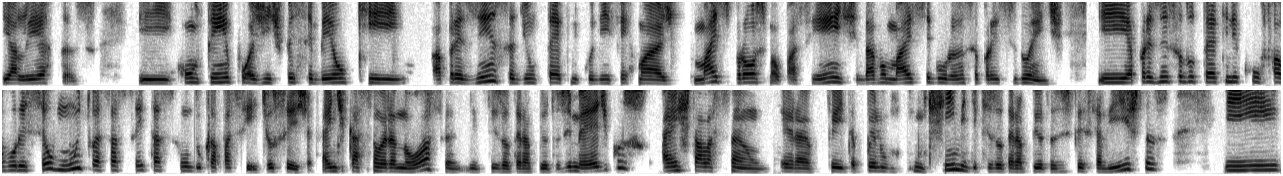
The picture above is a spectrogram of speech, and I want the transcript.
e alertas. E com o tempo a gente percebeu que a presença de um técnico de enfermagem mais próximo ao paciente dava mais segurança para esse doente. E a presença do técnico favoreceu muito essa aceitação do capacete, ou seja, a indicação era nossa, de fisioterapeutas e médicos, a instalação era feita pelo um time de fisioterapeutas especialistas e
